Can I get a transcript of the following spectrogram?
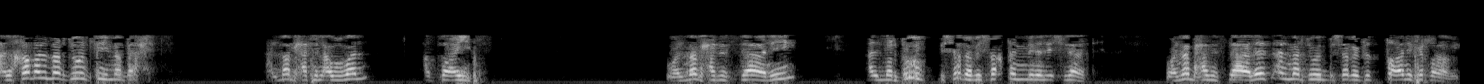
الخبر المردود فيه مباحث. المبحث الأول الضعيف. والمبحث الثاني المردود بسبب سقط من الإسناد. والمبحث الثالث المردود بسبب الطعن في الراوي.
